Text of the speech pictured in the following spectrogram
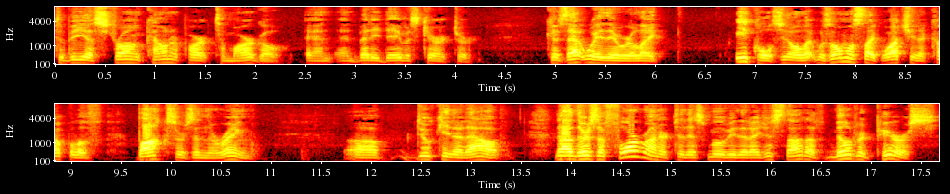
to be a strong counterpart to Margot and and Bette Davis character, because that way they were like equals. You know, it was almost like watching a couple of boxers in the ring, uh, duking it out. Now there's a forerunner to this movie that I just thought of, Mildred Pierce,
